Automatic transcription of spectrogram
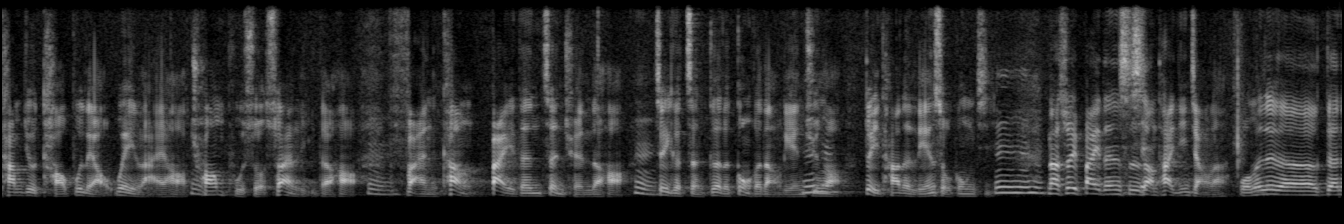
他们就逃不了未来哈川普所算里的哈反抗拜登政权的哈这个整个的共和党联军啊。对他的联手攻击，嗯，那所以拜登事实上他已经讲了，我们这个跟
